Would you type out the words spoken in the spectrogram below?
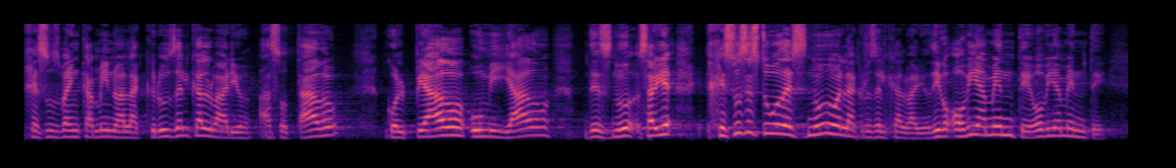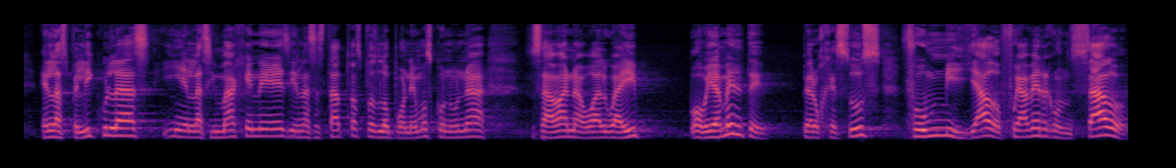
Jesús va en camino a la cruz del Calvario, azotado, golpeado, humillado, desnudo. ¿Sabía? Jesús estuvo desnudo en la cruz del Calvario. Digo, obviamente, obviamente en las películas y en las imágenes y en las estatuas, pues lo ponemos con una sábana o algo ahí, obviamente. Pero Jesús fue humillado, fue avergonzado.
